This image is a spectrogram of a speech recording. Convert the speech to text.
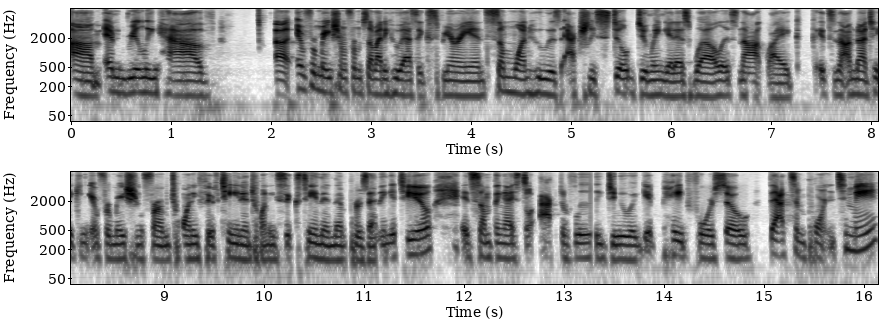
um, and really have uh, information from somebody who has experience, someone who is actually still doing it as well. It's not like it's. Not, I'm not taking information from 2015 and 2016 and then presenting it to you. It's something I still actively do and get paid for. So that's important to me.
